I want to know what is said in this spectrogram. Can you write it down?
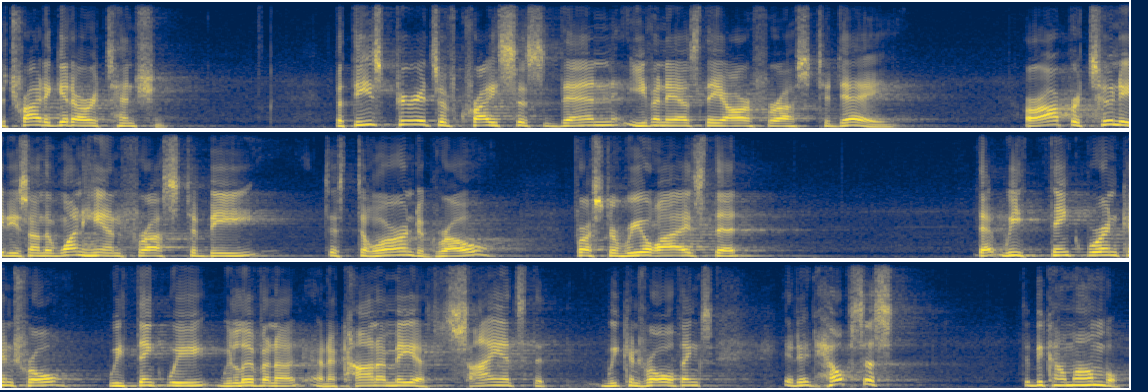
to try to get our attention. But these periods of crisis, then, even as they are for us today, are opportunities, on the one hand, for us to be, just to learn, to grow, for us to realize that, that we think we're in control. We think we, we live in a, an economy, a science that we control things. It, it helps us to become humble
